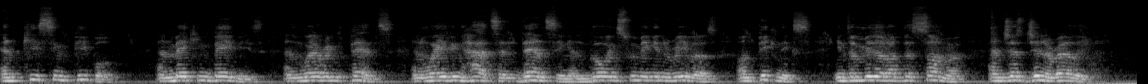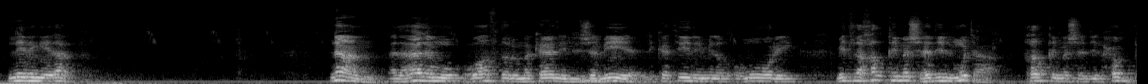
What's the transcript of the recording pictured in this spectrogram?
and kissing people, and making babies, and wearing pants, and waving hats, and dancing, and going swimming in rivers, on picnics, in the middle of the summer, and just generally living it up. نعم العالم هو أفضل مكان للجميع لكثير من الأمور مثل خلق مشهد المتعة خلق مشهد الحب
